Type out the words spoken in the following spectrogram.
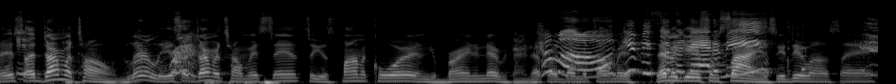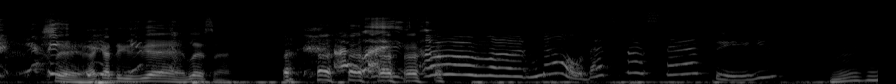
It's, a dermatome. Literally, it's a dermatome. It sends to your spinal cord and your brain and everything. That's Come what dermatome on, is. give me Let some me give you some science. You do what I'm saying? Shit, I got these. Yeah, listen. I'm like, um, uh, no, that's not sassy. He's hmm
